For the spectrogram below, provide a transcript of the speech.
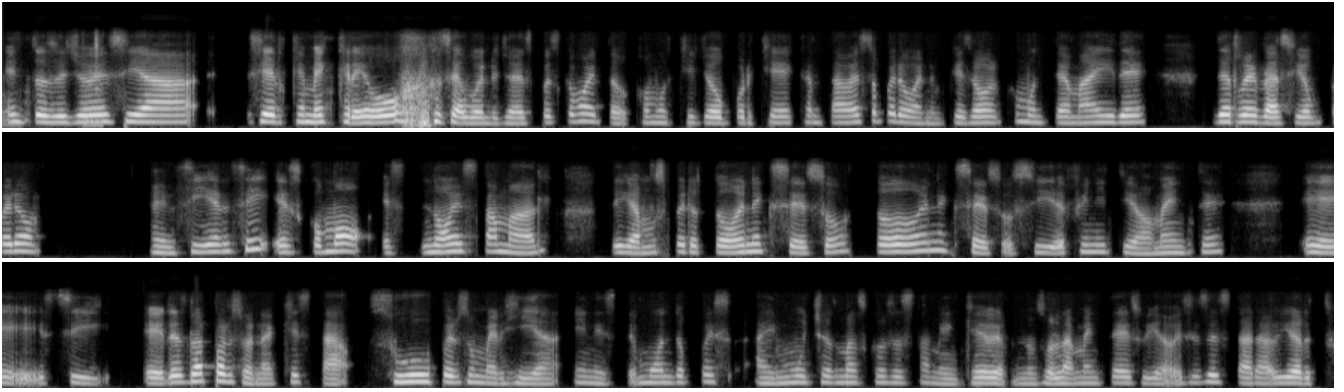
Entonces yo decía, si el que me creó, o sea, bueno, ya después como de todo, como que yo, ¿por qué cantaba esto? Pero bueno, empiezo como un tema ahí de, de relación, pero en sí, en sí, es como, es, no está mal, digamos, pero todo en exceso, todo en exceso, sí, definitivamente, eh, si eres la persona que está súper sumergida en este mundo, pues hay muchas más cosas también que ver, no solamente eso, y a veces estar abierto.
